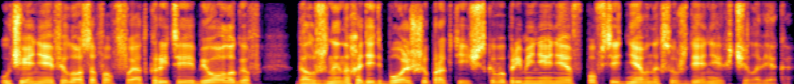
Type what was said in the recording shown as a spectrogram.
Учения философов и открытия биологов — должны находить больше практического применения в повседневных суждениях человека.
